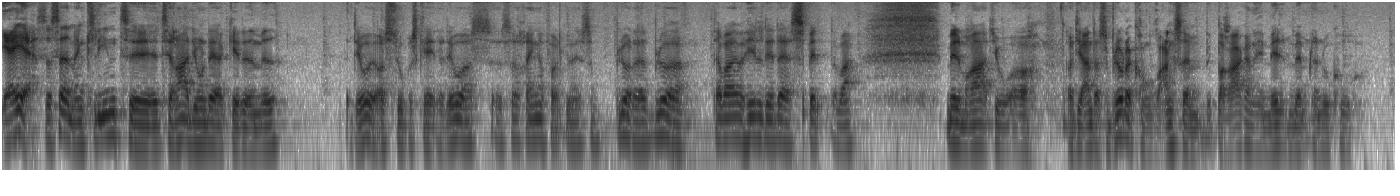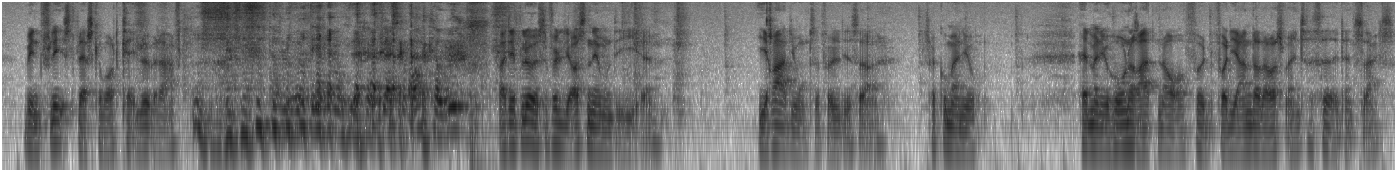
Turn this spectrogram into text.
Ja, ja, så sad man clean til, til radioen der og gættede med. Og det var jo også super skat, og det var også, og så ringer folk med, så bliver der, bliver, der var jo hele det der spænd, der var mellem radio og, og de andre. Så blev der konkurrencer i barakkerne imellem, hvem der nu kunne vinde flest flasker vodka i løbet af aftenen. Det er nogle flasker vodka ud. Og det blev selvfølgelig også nævnt i, uh, i radioen selvfølgelig, så, så kunne man jo, havde man jo håneretten over for, for de andre, der også var interesseret i den slags.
